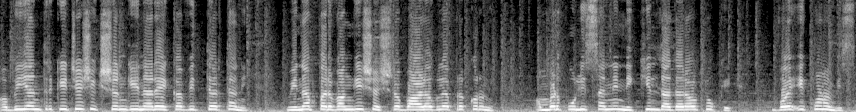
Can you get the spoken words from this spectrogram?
अभियांत्रिकीचे शिक्षण घेणाऱ्या एका विद्यार्थ्याने विना परवानगी शस्त्र बाळगल्याप्रकरणी अंबड पोलिसांनी निखिल दादाराव ठोके वय एकोणवीस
